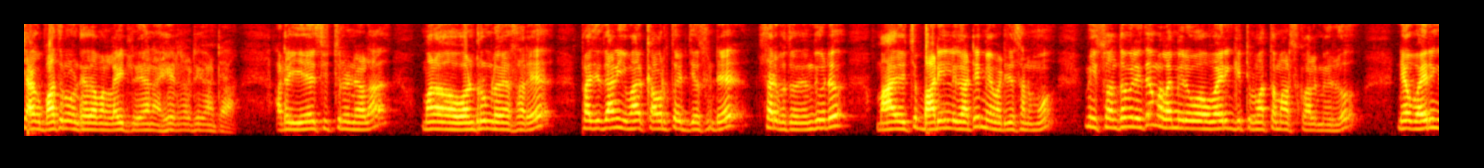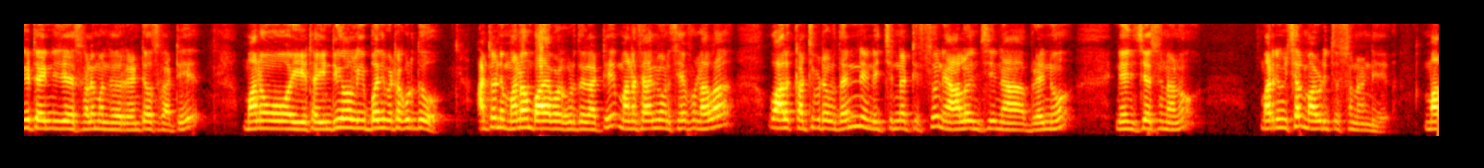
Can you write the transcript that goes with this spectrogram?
షాక్ బాత్రూమ్ ఉంటుంది కదా మన లైట్లు ఏమైనా హీటర్ అట్ట అట్లా ఏ స్విచ్లు ఉండేలా మన వన్ రూమ్లో అయినా సరే ప్రతి దానికి మా కవర్తో చేసుకుంటే సరిపోతుంది. ఎందుకంటే మాది వచ్చి బాడీ ఇల్లు కాబట్టి మేము అటు చేసాము మీ సొంత అయితే మళ్ళీ మీరు వైరింగ్ కిట్ మొత్తం మార్చుకోవాలి మీరు. నేను వైరింగ్ గిట్ అన్ని చేసుకోవాలి మన రెంట్ హౌస్ కాబట్టి. మనం ఇట్లా ఇంటి వాళ్ళకి ఇబ్బంది పెట్టకూడదు. అట్లనే మనం బాధపడకూడదు కాబట్టి మన ఫ్యామిలీ మనం సేఫ్ ఉండాలా? వాళ్ళకి ఖర్చు పెట్టకూడదని నేను చిన్న టిప్స్ నేను ఆలోచించి నా బ్రెయిన్ నేను చేస్తున్నాను. మరిన్ని విషయాలు మా వీడియో చూస్తున్నాండి మా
